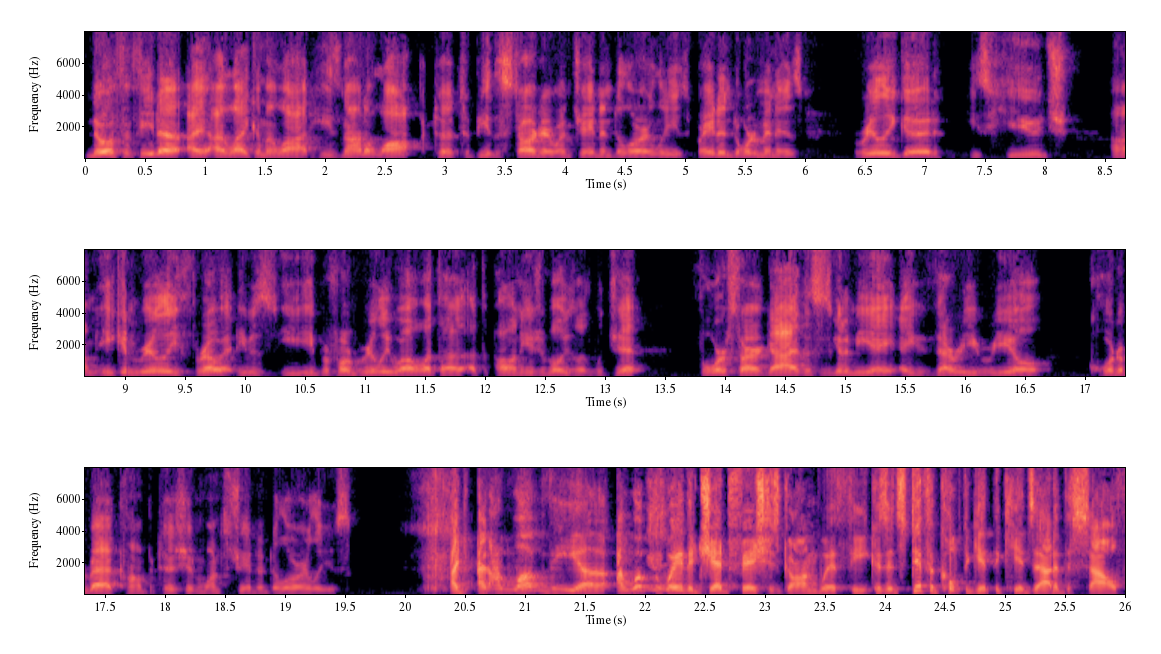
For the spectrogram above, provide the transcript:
Noah Fifita, I, I like him a lot. He's not a lock to, to be the starter when Jayden de Laura leaves. Brayden Dorman is really good. He's huge. Um, he can really throw it. He was he, he, performed really well at the at the Polynesian Bowl. He's a legit four star guy. This is going to be a, a very real quarterback competition once Jayden de Laura leaves. I and I love the uh, I love the way that Jedd Fisch has gone with the because it's difficult to get the kids out of the South,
